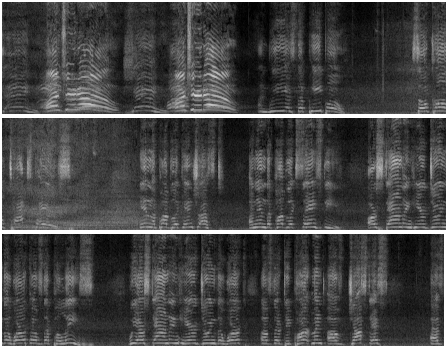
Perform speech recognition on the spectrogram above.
Shame! On Trudeau. Shame! On Trudeau. And we as the people, so-called taxpayers, in the public interest and in the public safety, are standing here doing the work of the police. We are standing here doing the work of the Department of Justice as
